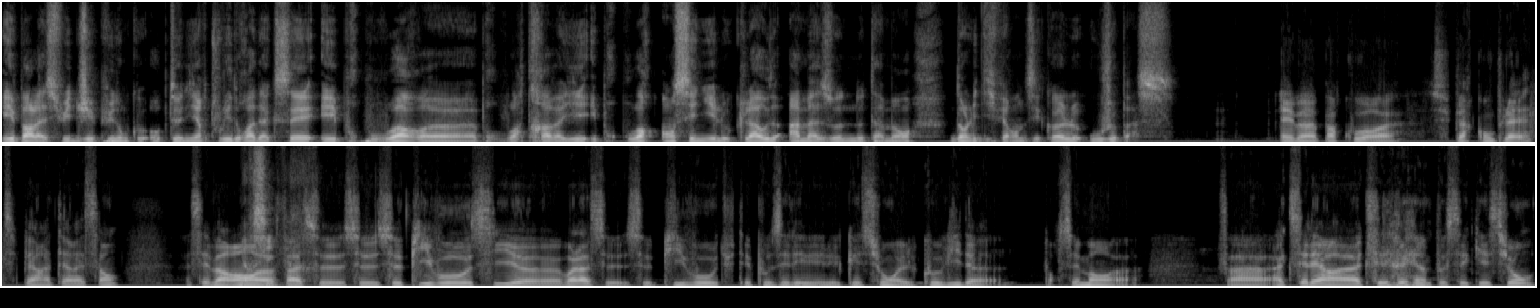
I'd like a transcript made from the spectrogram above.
Et par la suite, j'ai pu donc obtenir tous les droits d'accès et pour pouvoir, pour pouvoir travailler et pour pouvoir enseigner le cloud Amazon notamment dans les différentes écoles où je passe. Eh ben parcours super complet, super intéressant. C'est marrant, enfin ce ce pivot aussi, voilà, ce ce pivot tu t'es posé les questions et le covid, forcément, enfin accélère a accéléré un peu ces questions.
